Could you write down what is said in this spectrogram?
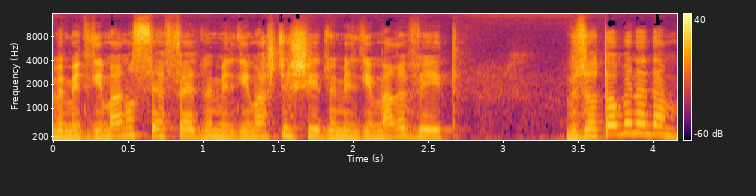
ומדגימה נוספת, ומדגימה שלישית, ומדגימה רביעית, וזה אותו בן אדם.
